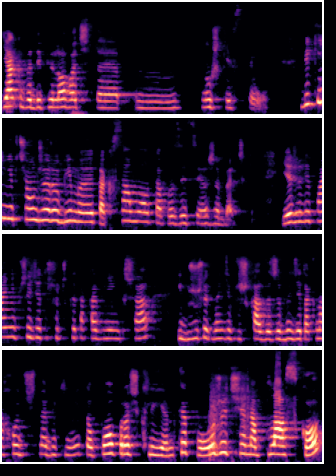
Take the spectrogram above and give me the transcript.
jak wydepilować te mm, nóżki z tyłu. Bikini w ciąży robimy tak samo, ta pozycja żebeczki. Jeżeli pani przyjdzie troszeczkę taka większa i brzuszek będzie przeszkadzać, że będzie tak nachodzić na bikini, to poproś klientkę położyć się na plasko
